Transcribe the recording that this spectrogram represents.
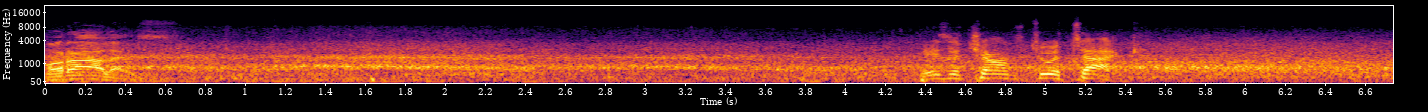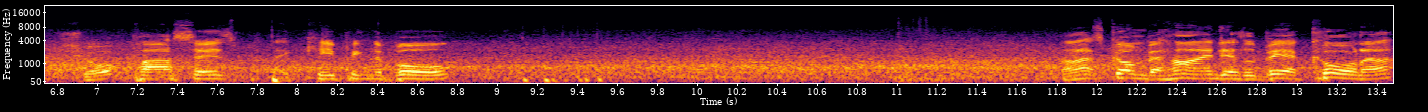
Morales. Here's a chance to attack. Short passes, but they're keeping the ball. Well, that's gone behind, it'll be a corner.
